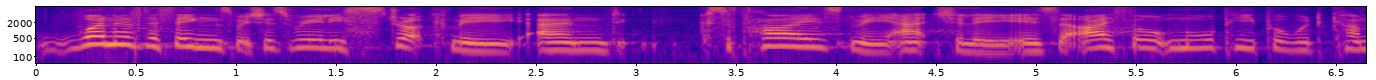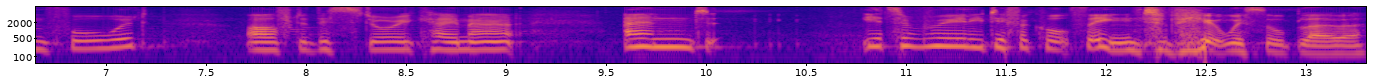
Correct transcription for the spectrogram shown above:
one of the things which has really struck me and surprised me actually is that I thought more people would come forward after this story came out. And it's a really difficult thing to be a whistleblower.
